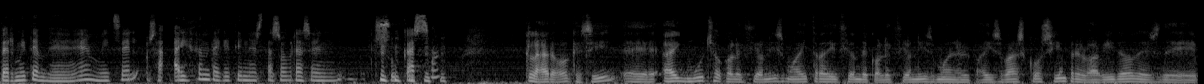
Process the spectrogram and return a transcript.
Permíteme, ¿eh, Michel, o sea, ¿hay gente que tiene estas obras en su casa? Claro que sí. Eh, hay mucho coleccionismo, hay tradición de coleccionismo en el País Vasco. Siempre lo ha habido desde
